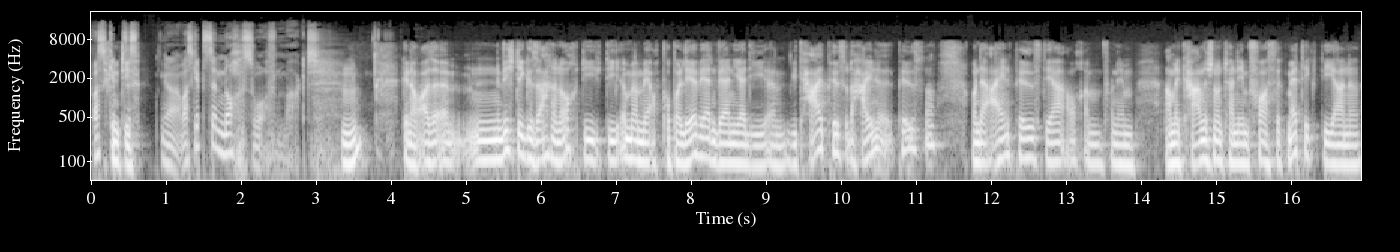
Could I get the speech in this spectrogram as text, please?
Was gibt es? Ja, was gibt's denn noch so auf dem Markt? Mhm. Genau, also ähm, eine wichtige Sache noch, die, die immer mehr auch populär werden, werden ja die ähm, Vitalpilze oder Heilpilze. Und der ein Pilz, der auch ähm, von dem amerikanischen Unternehmen Forsygmatic, die ja eine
